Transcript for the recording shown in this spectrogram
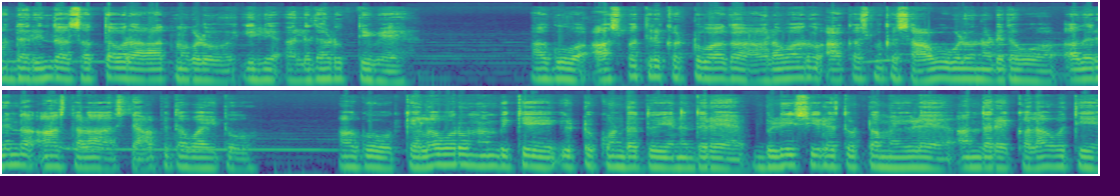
ಆದ್ದರಿಂದ ಸತ್ತವರ ಆತ್ಮಗಳು ಇಲ್ಲಿ ಅಲೆದಾಡುತ್ತಿವೆ. ಹಾಗೂ ಆಸ್ಪತ್ರೆ ಕಟ್ಟುವಾಗ ಹಲವಾರು ಆಕಸ್ಮಿಕ ಸಾವುಗಳು ನಡೆದವು. ಅದರಿಂದ ಆ ಸ್ಥಳ ಸ್ಥಾಪಿತವಾಯಿತು. ಹಾಗೂ ಕೆಲವರು ನಂಬಿಕೆ ಇಟ್ಟುಕೊಂಡದ್ದು ಏನೆಂದರೆ, ಬಿಳಿ ಸೀರೆ ತೊಟ್ಟ ಮಹಿಳೆ, ಅಂದರೆ ಕಲಾವತಿ,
